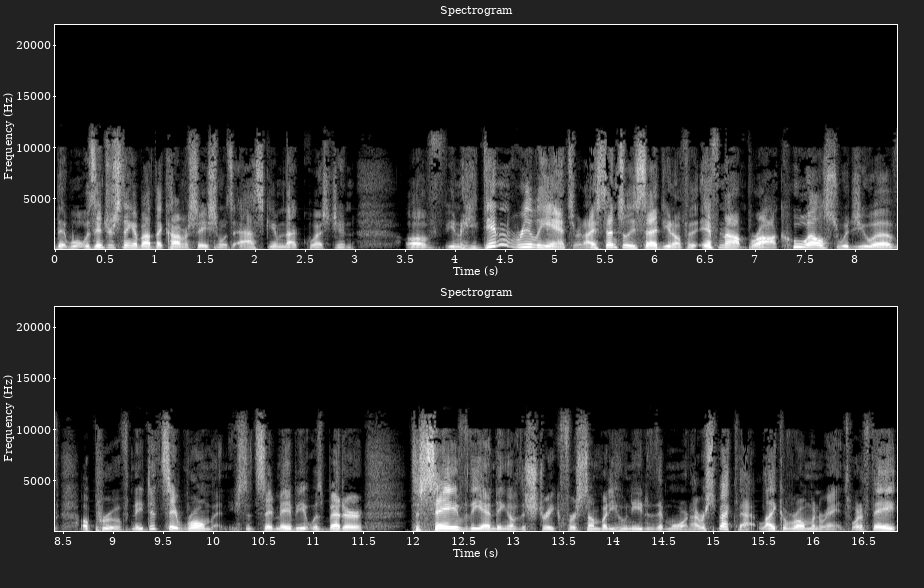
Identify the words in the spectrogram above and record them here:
th- what was interesting about that conversation was asking him that question of, you know, he didn't really answer it. I essentially said, you know, if, if not Brock, who else would you have approved? And he did say Roman. He said, say maybe it was better to save the ending of the streak for somebody who needed it more. And I respect that, like a Roman Reigns. What if they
